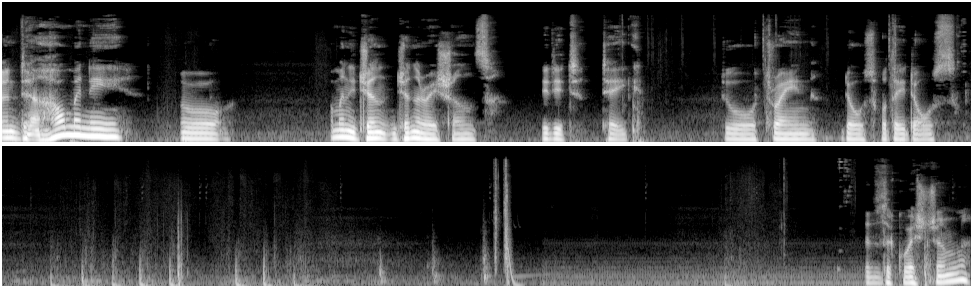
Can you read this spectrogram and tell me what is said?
And uh, how many, oh, how many gen generations did it take to train those potatoes? That's the question.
